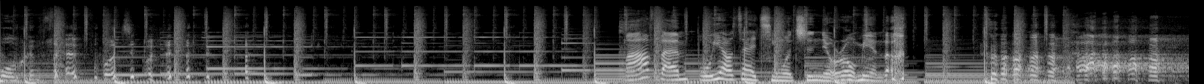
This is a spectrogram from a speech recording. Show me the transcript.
我们在播酒。麻烦不要再请我吃牛肉面了。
